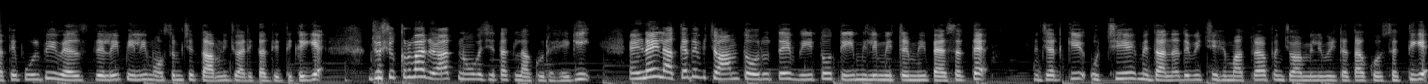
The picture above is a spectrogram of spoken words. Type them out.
ਅਤੇ ਪੂਰਬੀ ਵੇਲਸ ਦੇ ਲਈ ਪੀਲੀ ਮੌਸਮ ਚੇਤਾਵਨੀ ਜਾਰੀ ਕਰ ਦਿੱਤੀ ਗਈ ਹੈ, ਜੋ ਸ਼ੁੱਕਰਵਾਰ ਰਾਤ 9 ਵਜੇ ਤੱਕ ਲਾਗੂ ਰਹੇਗੀ। ਇਹਨਾਂ ਇਲਾਕਿਆਂ ਦੇ ਵਿੱਚ ਆਮ ਤੌਰ ਉੱਤੇ 20 ਤੋਂ 30 ਮਿਲੀਮੀਟਰ ਮੀਂਹ ਪੈ ਸਕਦਾ ਹੈ। ਜਦਕਿ ਉੱਚੇ ਮੈਦਾਨਾਂ ਦੇ ਵਿੱਚ ਇਹ ਮਾਤਰਾ 50 ਮਿਲੀਮੀਟਰ ਤੱਕ ਹੋ ਸਕਦੀ ਹੈ।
